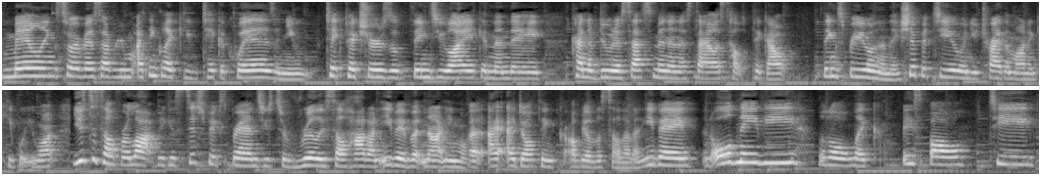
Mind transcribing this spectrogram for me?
mailing service. Every I think like you take a quiz and you take pictures of things you like, and then they kind of do an assessment, and a stylist helps pick out things for you and then they ship it to you and you try them on and keep what you want. Used to sell for a lot because Stitch Fix brands used to really sell hot on eBay but not anymore. But I, I don't think I'll be able to sell that on eBay. An Old Navy, little like baseball tee.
